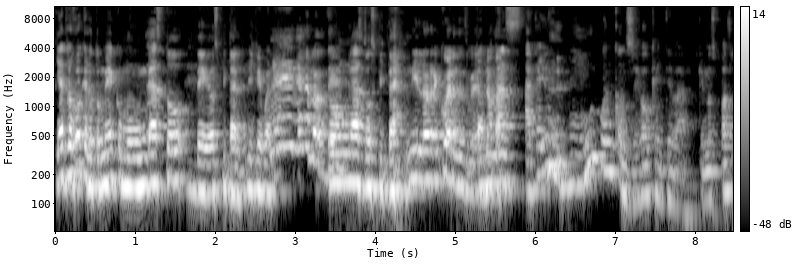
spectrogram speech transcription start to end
Ya te lo juro que lo tomé como un gasto de hospital. Dije, bueno, Eh, déjalo. fue un gasto hospital. Ni lo recuerdes, güey. Tanto. Nomás. Acá hay un muy buen consejo que ahí te va, que nos pasa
